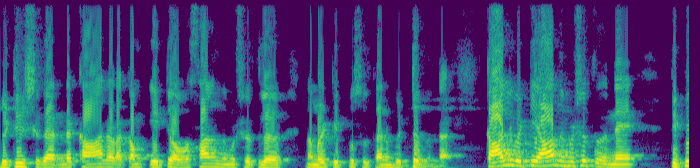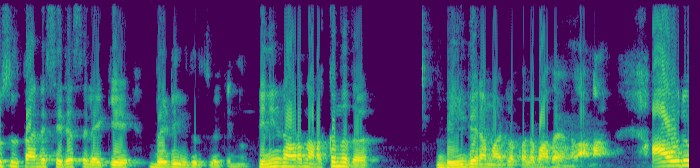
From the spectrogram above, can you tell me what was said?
ബ്രിട്ടീഷുകാരന്റെ കാലടക്കം ഏറ്റവും അവസാന നിമിഷത്തിൽ നമ്മൾ ടിപ്പു സുൽത്താൻ വെട്ടുന്നുണ്ട്. കാൽ വെട്ടി ആ നിമിഷത്ത് തന്നെ ടിപ്പു സുൽത്താന്റെ ശിരസിലേക്ക് വെടി ഉതിർത്ത് വെക്കുന്നു. പിന്നീട് അവിടെ നടക്കുന്നത് ഭീകരമായിട്ടുള്ള കൊലപാതകങ്ങളാണ്. ആ ഒരു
